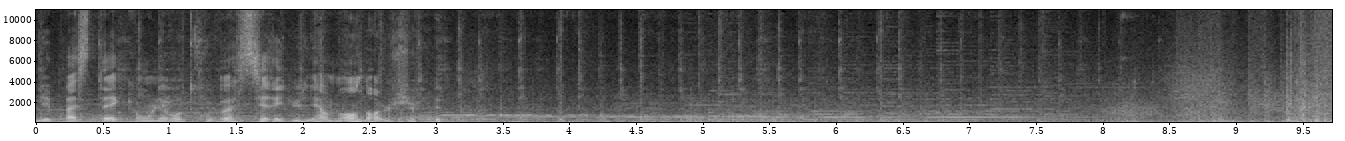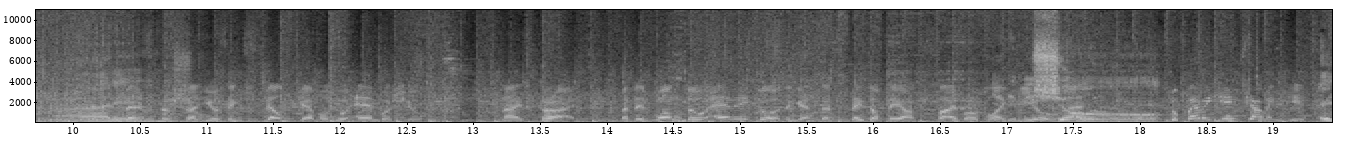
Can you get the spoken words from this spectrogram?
les pastèques, on les retrouve assez régulièrement dans le jeu. Allez, Bastards méchants. are using stealth cable to ambush you. Nice try, but it won't do any good against a state-of-the-art cyborg like you. méchants. To parry incoming hits, Hey,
